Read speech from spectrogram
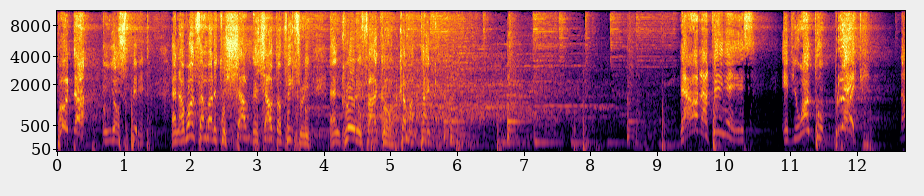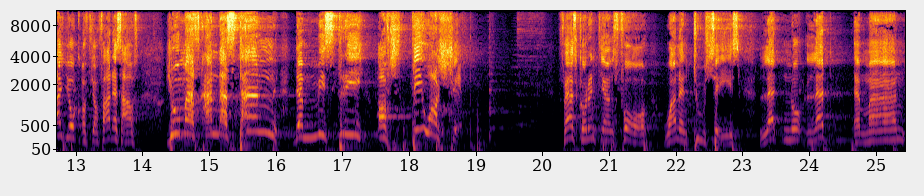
Put that in your spirit. And I want somebody to shout the shout of victory and glorify God. Come on, thank you. The other thing is, if you want to break that yoke of your father's house, you must understand the mystery of stewardship. First Corinthians 4 1 and 2 says, Let no let a man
